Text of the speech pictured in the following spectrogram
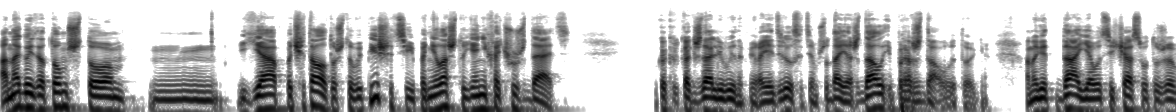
она говорит о том, что я почитала то, что вы пишете, и поняла, что я не хочу ждать. Как, как ждали вы, например. А я делился тем, что да, я ждал и прождал в итоге. Она говорит, да, я вот сейчас вот уже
